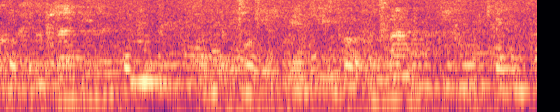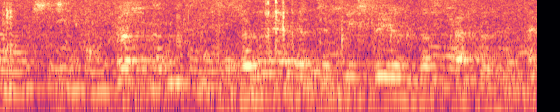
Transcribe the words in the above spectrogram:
oowę, dobrze? Proszę. Rozumiem, że przyszliśmy już do spraw różnych, tak?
